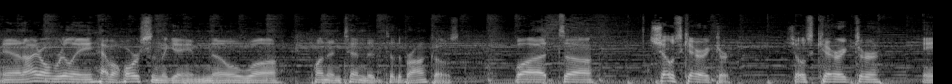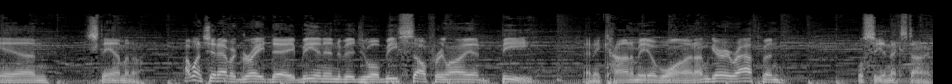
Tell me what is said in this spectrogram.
And I don't really have a horse in the game, no uh, pun intended to the Broncos. But uh, shows character. Shows character and stamina. I want you to have a great day. Be an individual, be self reliant, be an economy of one. I'm Gary Rathman. We'll see you next time.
